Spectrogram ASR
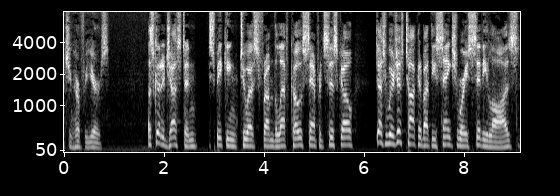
watching her for years. Let's go to Justin speaking to us from the left coast, San Francisco. Justin, we were just talking about these sanctuary city laws,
